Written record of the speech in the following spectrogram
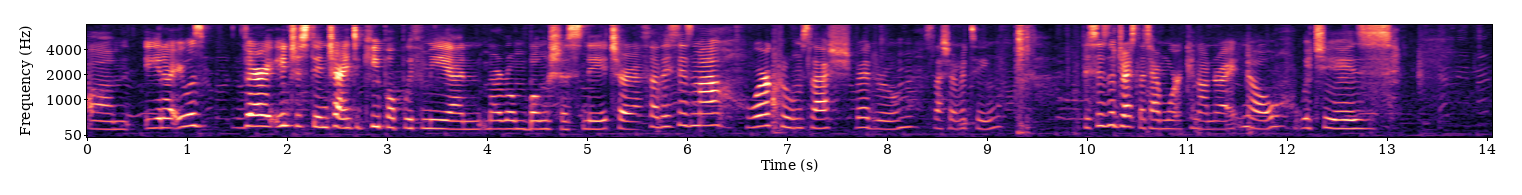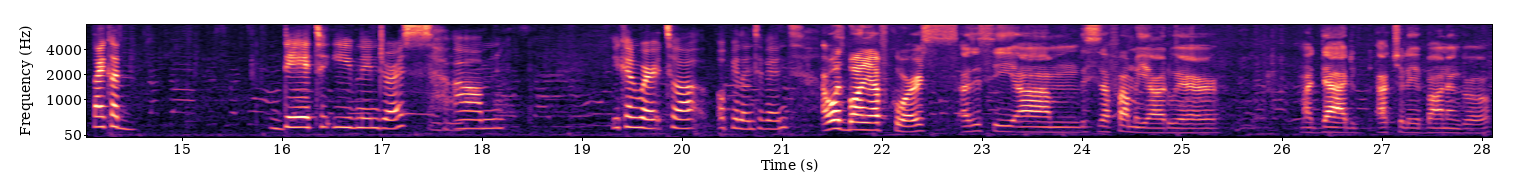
Um, you know, it was very interesting trying to keep up with me and my rambunctious nature. So this is my workroom slash bedroom slash everything. This is the dress that I'm working on right now, which is like a day to evening dress. Um, you can wear it to a opulent event. I was born here, of course. As you see, um, this is a family yard where my dad actually born and grew.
